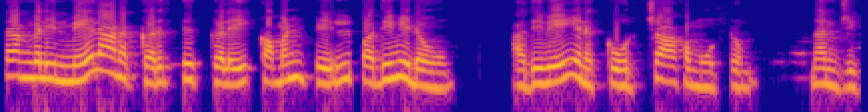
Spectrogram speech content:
தங்களின் மேலான கருத்துக்களை கமெண்டில் பதிவிடவும். அதுவே எனக்கு உற்சாகமூட்டும். நன்றி.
